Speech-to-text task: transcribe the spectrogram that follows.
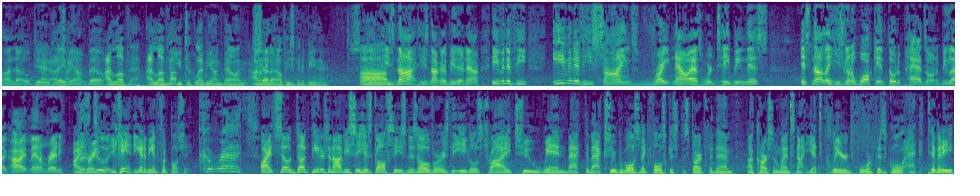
I know, dude. Yeah, no, Le'Veon. Bell. I love that. I love that you took Le'Veon Bell, and I don't even know if he's going to be there. Um, he's not. He's not going to be there now. Even if he, even if he signs right now as we're taping this, it's not like he's going to walk in, throw the pads on, and be like, "All right, man, I'm ready. I Let's agree. do it." You can't. You got to be in football shape. Correct. All right, so Doug Pederson, obviously his golf season is over as the Eagles try to win back-to-back Super Bowls. Nick Foles gets the start for them. Uh, Carson Wentz not yet cleared for physical activity.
